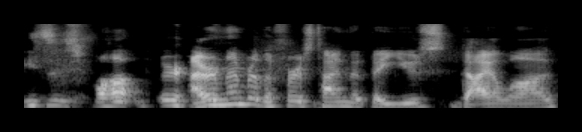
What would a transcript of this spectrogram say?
he's his father. I remember the first time that they used dialogue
